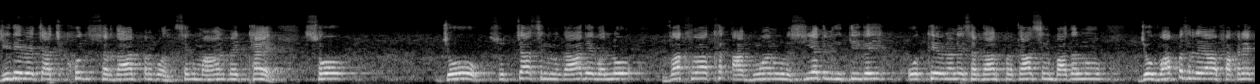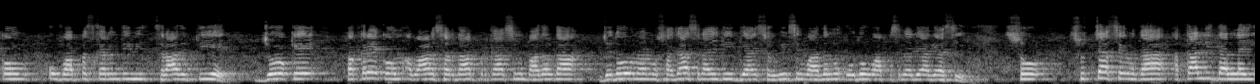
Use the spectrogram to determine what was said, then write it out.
ਜਿਹਦੇ ਵਿੱਚ ਅੱਜ ਖੁਦ ਸਰਦਾਰ ਭਗਵੰਤ ਸਿੰਘ ਮਾਨ ਬੈਠਾ ਹੈ। ਸੋ ਜੋ ਸੁੱਚਾ ਸਿੰਘ ਲੰਗਾਹ ਦੇ ਵੱਲੋਂ ਵੱਖ-ਵੱਖ ਆਗੂਆਂ ਨੂੰ ਨਸੀਹਤ ਵੀ ਦਿੱਤੀ ਗਈ, ਉੱਥੇ ਉਹਨਾਂ ਨੇ ਸਰਦਾਰ ਪ੍ਰਕਾਸ਼ ਸਿੰਘ ਬਾਦਲ ਨੂੰ ਜੋ ਵਾਪਸ ਲਿਆ ਫਕਰੇ ਕੌਮ, ਉਹ ਵਾਪਸ ਕਰਨ ਦੀ ਵੀ ਸਲਾਹ ਦਿੱਤੀ ਹੈ, ਜੋ ਕਿ ਫਕਰੇ ਕੌਮ ਅਵਾਰਡ ਸਰਦਾਰ ਪ੍ਰਕਾਸ਼ ਸਿੰਘ ਬਾਦਲ ਦਾ ਜਦੋਂ ਉਹਨਾਂ ਨੂੰ ਸਜ਼ਾ ਸੁਣਾਈ ਗਈ ਗਿਆ ਸੁਖਬੀਰ ਸਿੰਘ ਬਾਦਲ ਨੂੰ ਉਦੋਂ ਵਾਪਸ ਲੈ ਲਿਆ ਗਿਆ ਸੀ। ਸੋ ਸੁੱਚਾ ਸਿੰਘ ਲੰਗਾਹ ਅਕਾਲੀ ਦਲ ਲਈ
